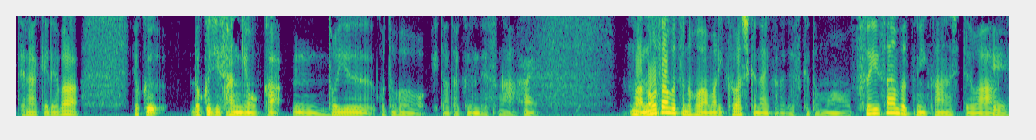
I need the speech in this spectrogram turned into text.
でなければよく6次産業化うん。という言葉をいただくんですが、はい。まあ農産物の方はあまり詳しくないからですけども水産物に関しては、え。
